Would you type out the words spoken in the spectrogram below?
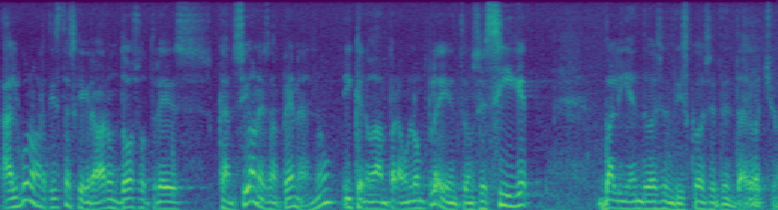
algunos artistas que grabaron dos o tres canciones apenas, ¿no? Y que no dan para un long play, entonces sigue valiendo ese disco de 78.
